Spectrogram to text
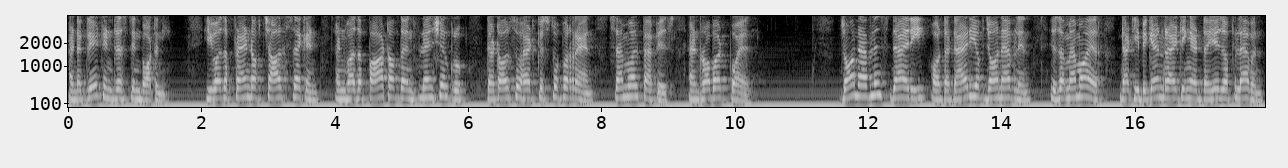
and a great interest in botany. He was a friend of Charles II and was a part of the influential group that also had Christopher Wren, Samuel Pepys, and Robert Boyle. John Evelyn's Diary or The Diary of John Evelyn is a memoir that he began writing at the age of 11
